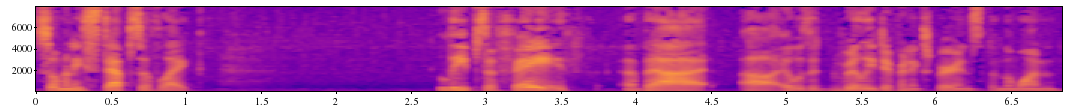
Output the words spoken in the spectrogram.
so many steps of like leaps of faith that uh, it was a really different experience than the one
